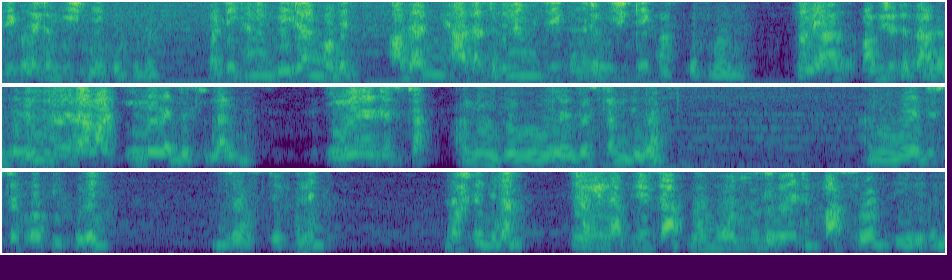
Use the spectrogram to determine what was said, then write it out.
যে কোনো একটা নিশ নিয়ে করতে পারেন। বাট এখানে বেটার হবে আদার নিয়ে। আদারটা দিলে আমি যে কোনো একটা নিশ নিয়ে কাজ করতে পারব। তো আমি পাবলিশার টাইপে আদার দেবেন নাহলে আমার ইমেল অ্যাড্রেসটা লাগবে। ইমেল অ্যাড্রেসটা আমি যে ইমেল অ্যাড্রেসটা আমি দেবো, আমি ইমেল অ্যাড্রেসটা কপি করে জাস্ট এখানে বসাই দিলাম। এখানে আপনি একটা আপনার মন মতো করে একটা পাসওয়ার্ড দিয়ে দিবেন।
